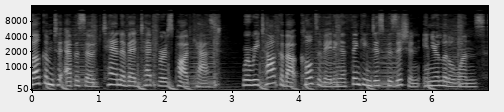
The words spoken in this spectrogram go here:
Welcome to episode 10 of EdTechverse podcast, where we talk about cultivating a thinking disposition in your little ones.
